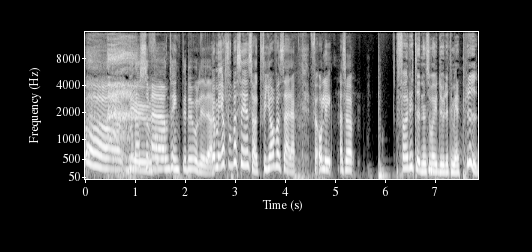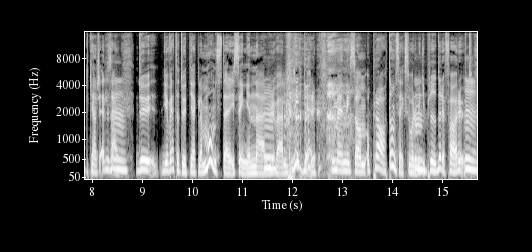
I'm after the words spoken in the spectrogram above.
Men alltså, vad Ehm. tänkte du Olivia? Ja, men jag får bara säga en sak, för jag var så här, för Olli, alltså Förr i tiden så var ju du lite mer pryd kanske. Eller så här, Mm. du, jag vet att du är ett jäkla monster i sängen när du väl ligger. Men liksom, att prata om sex så var du mycket prydare förut. Mm.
